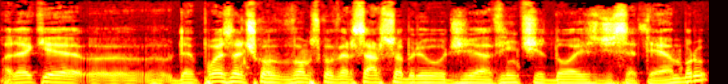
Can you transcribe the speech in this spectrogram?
Olha aqui, uh, depois a gente vamos conversar sobre o dia 22 de setembro,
